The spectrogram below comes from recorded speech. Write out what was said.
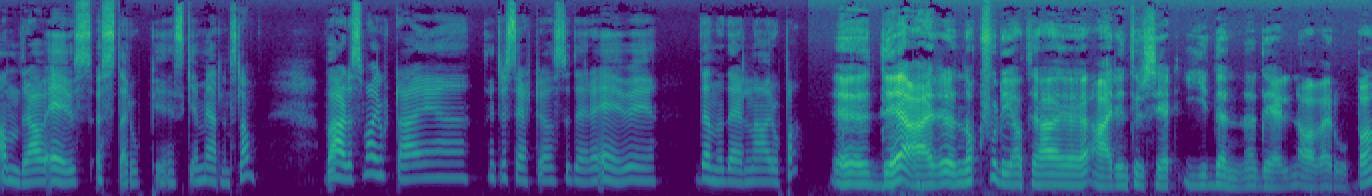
andre av EUs østeuropeiske medlemsland. Hva er det som har gjort deg så interessert i å studere EU i denne delen av Europa? Uh, det er nok fordi at jeg er interessert i denne delen av Europa.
